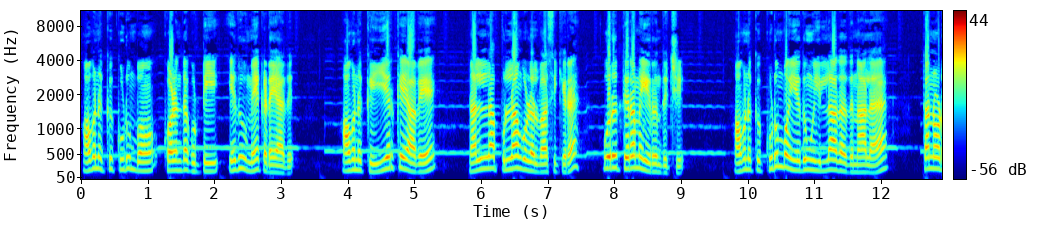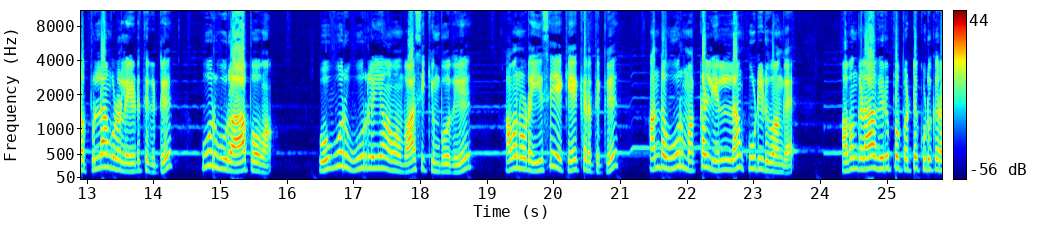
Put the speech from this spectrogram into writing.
அவனுக்கு குடும்பம் குழந்தை குட்டி எதுவுமே கிடையாது. அவனுக்கு இயற்கையாகவே நல்லா புல்லாங்குழல் வாசிக்கிற ஒரு திறமை இருந்துச்சு. அவனுக்கு குடும்பம் எதுவும் இல்லாததுனால தன்னோட புல்லாங்குழலை எடுத்துக்கிட்டு ஊர் ஊரா போவான். ஒவ்வொரு ஊர்லேயும் அவன் வாசிக்கும்போது அவனோட இசையை கேட்கறதுக்கு அந்த ஊர் மக்கள் எல்லாம் கூடிடுவாங்க. அவங்களா விருப்பப்பட்டு கொடுக்குற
